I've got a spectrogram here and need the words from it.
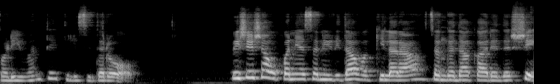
ಪಡೆಯುವಂತೆ ತಿಳಿಸಿದರು. ವಿಶೇಷ ಉಪನ್ಯಾಸ ನೀಡಿದ ವಕೀಲರ ಸಂಘದ ಕಾರ್ಯದರ್ಶಿ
